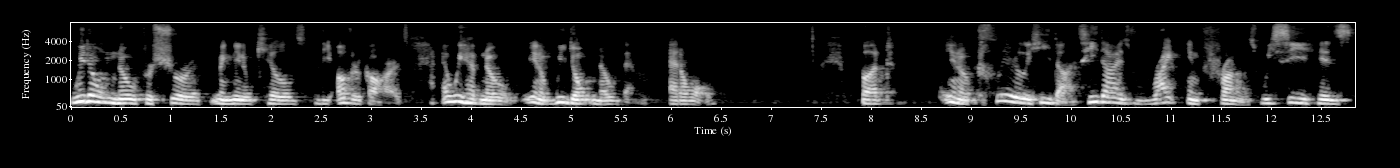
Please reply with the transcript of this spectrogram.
we don't know for sure if Magneto kills the other guards, and we have no, you know, we don't know them at all. But, you know, clearly he dies. He dies right in front of us. We see his,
